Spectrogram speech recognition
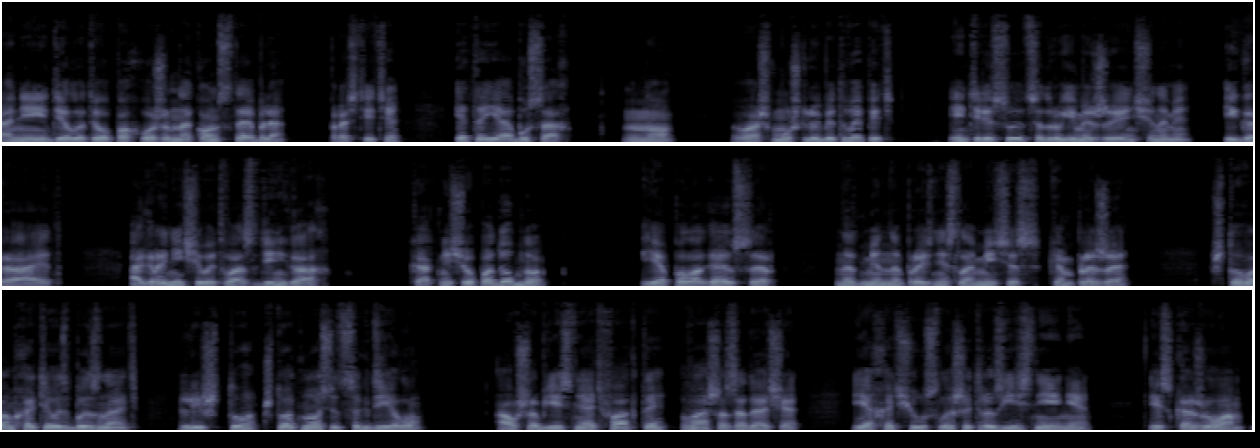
Они делают его похожим на констебля. Простите, это я об усах. Но ваш муж любит выпить, интересуется другими женщинами, играет, ограничивает вас в деньгах. Как, ничего подобного? Я полагаю, сэр, — надменно произнесла миссис Кемплеже, — что вам хотелось бы знать лишь то, что относится к делу. А уж объяснять факты — ваша задача. Я хочу услышать разъяснение. И скажу вам,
